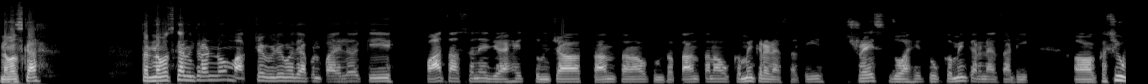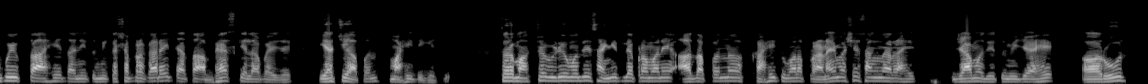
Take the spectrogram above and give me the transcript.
नमस्कार. तर नमस्कार मित्रांनो मागच्या व्हिडिओमध्ये आपण पाहिलं की पाच आसने जे आहेत तुमच्या ताणतणाव तुमचा ताणतणाव कमी करण्यासाठी स्ट्रेस जो आहे तो कमी करण्यासाठी कशी उपयुक्त आहेत आणि तुम्ही कशा प्रकारे त्याचा अभ्यास केला पाहिजे याची आपण माहिती घेतली. तर मागच्या व्हिडिओमध्ये सांगितल्याप्रमाणे आज आपण काही तुम्हाला प्राणायाम असे सांगणार आहेत ज्यामध्ये तुम्ही जे आहे रोज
